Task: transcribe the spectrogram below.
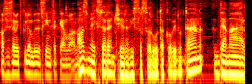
azt hiszem, itt különböző szinteken van. Az még szerencsére visszaszorult a Covid után, de már,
